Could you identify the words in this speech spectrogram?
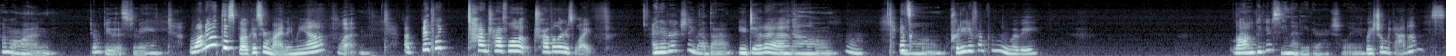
come on. Don't do this to me. Wonder what this book is reminding me of? What? A bit like Time Travel Traveler's Wife. I never actually read that. You didn't. No. Hmm. It's no. pretty different from the movie. I don't think I've seen that either, actually. Rachel McAdams?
